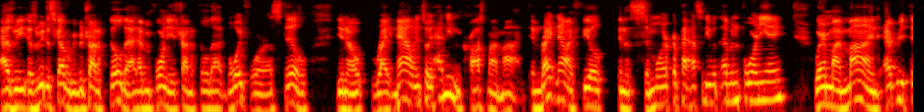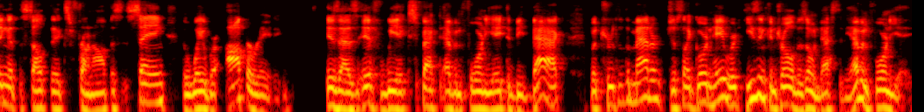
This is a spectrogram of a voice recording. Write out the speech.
As we as we discovered, we've been trying to fill that. Evan Fournier is trying to fill that void for us still, you know, right now. And so it hadn't even crossed my mind. And right now, I feel in a similar capacity with Evan Fournier, where in my mind, everything that the Celtics front office is saying, the way we're operating, is as if we expect Evan Fournier to be back but truth of the matter, just like Gordon Hayward, he's in control of his own destiny. Evan Fournier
